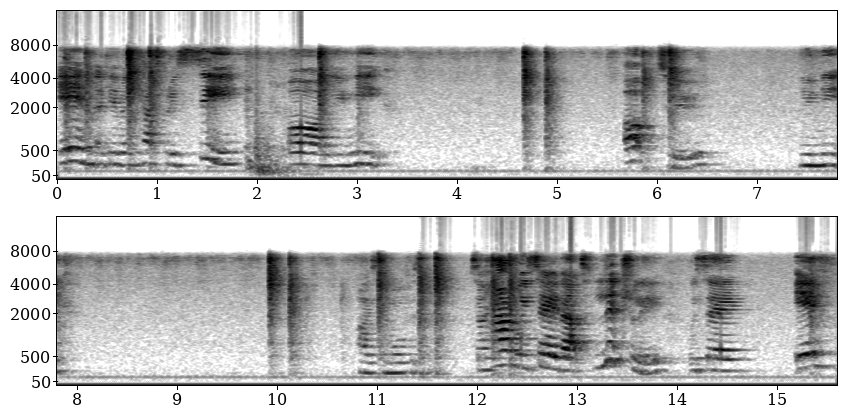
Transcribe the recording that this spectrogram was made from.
in a given category C are unique up to unique isomorphism. So how do we say that literally? We say if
